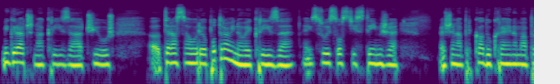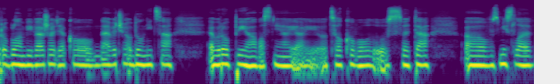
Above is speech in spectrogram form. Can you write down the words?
migračná kríza, či už e, teraz sa hovorí o potravinovej kríze, hej, v súvislosti s tým, že že napríklad Ukrajina má problém vyvážať ako najväčšia obilnica Európy a vlastne aj, aj celkovo sveta v zmysle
